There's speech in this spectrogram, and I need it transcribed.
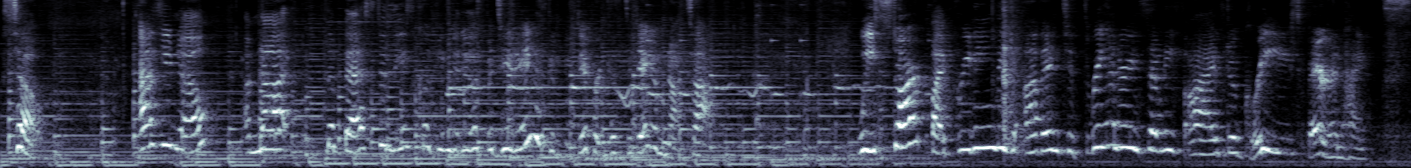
so as you know, I'm not the best in these cooking videos, but today is gonna be different because today I'm not tired. We start by preheating the oven to 375 degrees Fahrenheit.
